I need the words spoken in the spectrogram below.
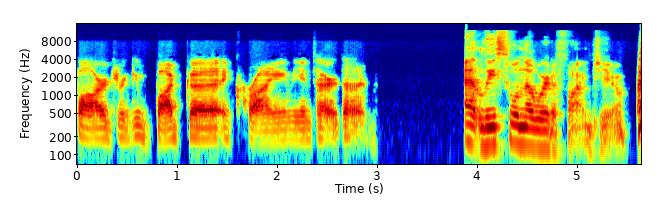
bar drinking vodka and crying the entire time. At least we'll know where to find you.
